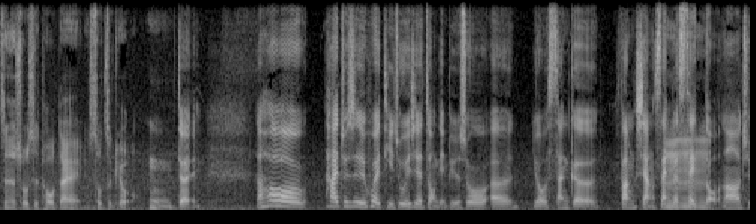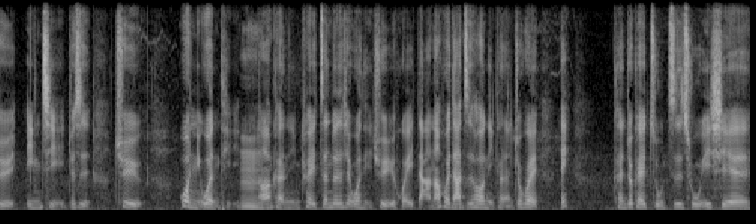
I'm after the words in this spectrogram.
只能说是偷带收这个。嗯，对。然后他就是会提出一些重点，比如说呃，有三个方向，三个嗯嗯 set，、嗯然后去引起，就是去问你问题，嗯然后可能你可以针对这些问题去回答，然后回答之后，你可能就会哎，可能就可以组织出一些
